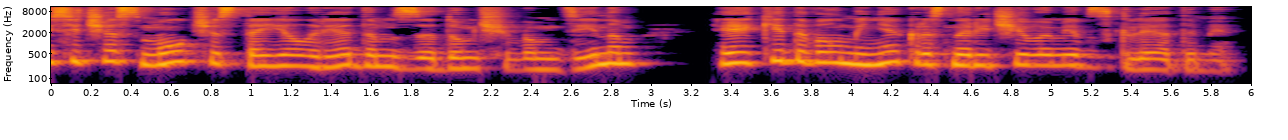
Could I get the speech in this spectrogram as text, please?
и сейчас молча стоял рядом с задумчивым Дином и окидывал меня красноречивыми взглядами,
